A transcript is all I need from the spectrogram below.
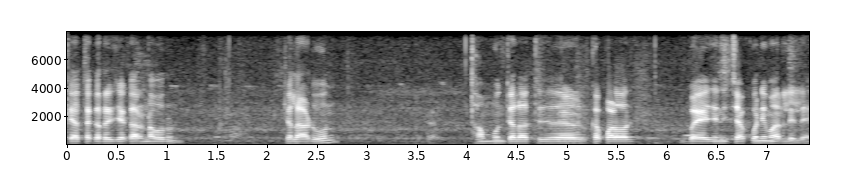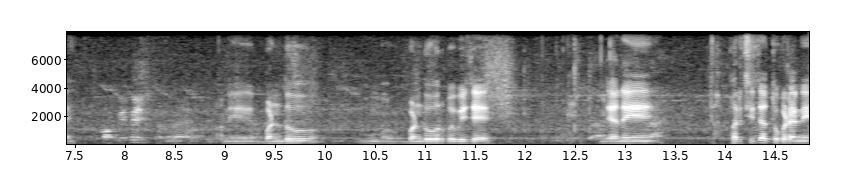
त्या तक्रारीच्या कारणावरून त्याला अडवून थांबून त्याला त्याच्या कपाळावर बयाजीने चाकूने मारलेले आहे. आणि बंडू बंडू उर्फ विजय? याने फरशीच्या तुकड्याने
